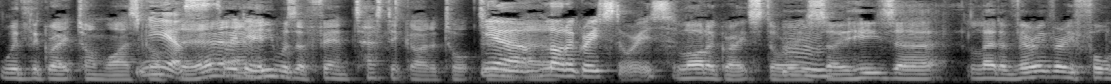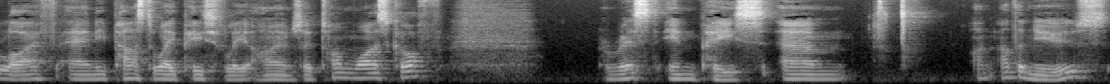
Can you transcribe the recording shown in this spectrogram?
with the great Tom Weiskopf Yes, there, we and did. he was a fantastic guy to talk to. yeah, Uh, a lot of great stories. a lot of great stories. Hmm. So he's uh, led a very very full life, and he passed away peacefully at home. So Tom Weiskopf, rest in peace. Um, on other news.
